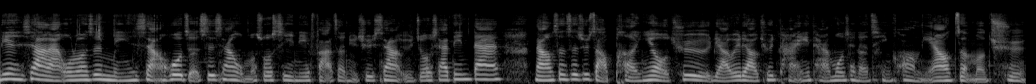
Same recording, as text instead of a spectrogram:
淀下来，无论是冥想，或者是像我们说吸引力法则，你去向宇宙下订单，然后甚至去找朋友去聊一聊，去谈一谈目前的情况，你要怎么去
